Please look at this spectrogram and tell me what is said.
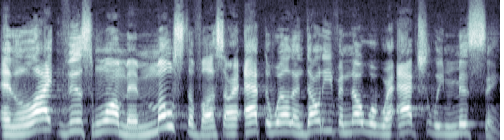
And like this woman, most of us are at the well and don't even know what we're actually missing.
